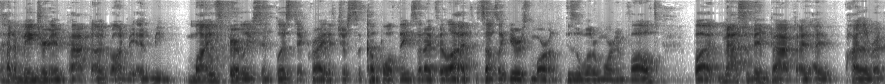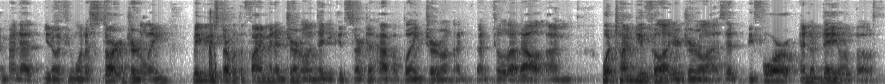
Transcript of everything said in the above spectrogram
had a major impact on, on, me. I mean, mine's fairly simplistic, right? It's just a couple of things that I fill out. It sounds like yours more is a little more involved, but massive impact. I, I highly recommend that. You know, if you want to start journaling, maybe you start with a five minute journal, and then you can start to have a blank journal and, and fill that out. Um, what time do you fill out your journal? Is it before end of day or both?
